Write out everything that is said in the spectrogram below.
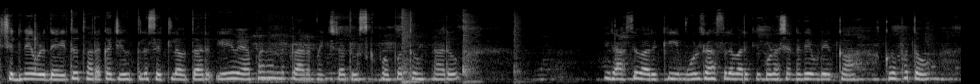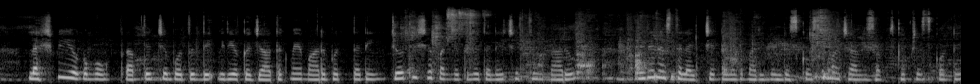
శనిదేవుడి దయతో త్వరగా జీవితంలో సెటిల్ అవుతారు. ఏ వ్యాపారాలను ప్రారంభించినా దూసుకుపోతూ ఉన్నారు. ఈ రాశి వారికి మూడు రాశుల వారికి కూడా శనిదేవుడి యొక్క కృపతో లక్ష్మీ యోగము ప్రాప్తించబోతుంది. వీరి యొక్క జాతకమే మారబోతుందని జ్యోతిష పండితులు తెలియజేస్తూ ఉన్నారు. వీడియో నస్తే లైక్ చేయండి. మరిన్ని వీడియోస్ కోసం మా ఛానల్ సబ్స్క్రైబ్ చేసుకోండి.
